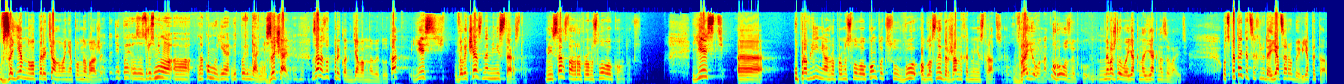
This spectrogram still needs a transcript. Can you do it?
взаємного перетягування повноважень. Ну, Тоді зрозуміло, е, на кому є відповідальність. Звичайно. Зараз от приклад я вам наведу. Так? Є величезне міністерство, Міністерство агропромислового комплексу. Є е, управління агропромислового комплексу в обласних державних адміністраціях, в районах, ну, розвитку, неважливо, як, як називаються. От спитайте цих людей, я це робив, я питав.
